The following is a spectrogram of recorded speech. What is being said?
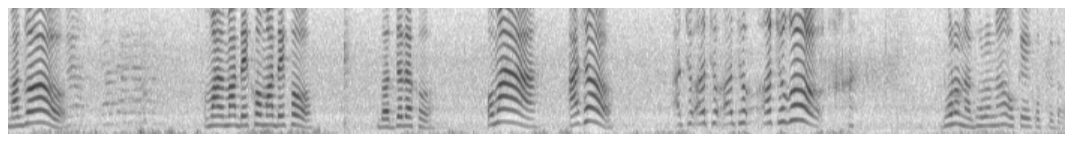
মা মা মা দেখো মা দেখো। দরজা দেখো। ও মা আছো আছো আছো আছো আছো গো। ধরো না ধরো না ওকে করতে দাও।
